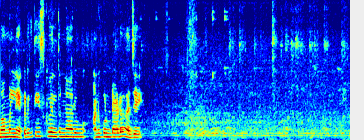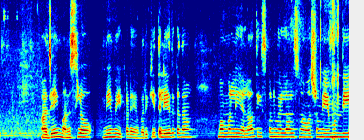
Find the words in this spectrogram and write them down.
మమ్మల్ని ఎక్కడికి తీసుకువెళ్తున్నారు? అనుకుంటాడు అజయ్. అజయ్ మనసులో మేము ఇక్కడ ఎవరికీ తెలియదు కదా? మమ్మల్ని ఎలా తీసుకుని వెళ్ళాల్సిన అవసరం ఏముంది?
